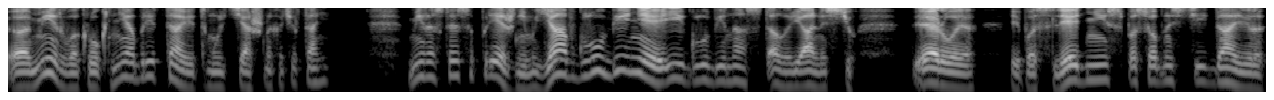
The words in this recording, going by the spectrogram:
а мир вокруг не обретает мультяшных очертаний мир остается прежним. Я в глубине, и глубина стала реальностью. Первая и последняя способности дайвера,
